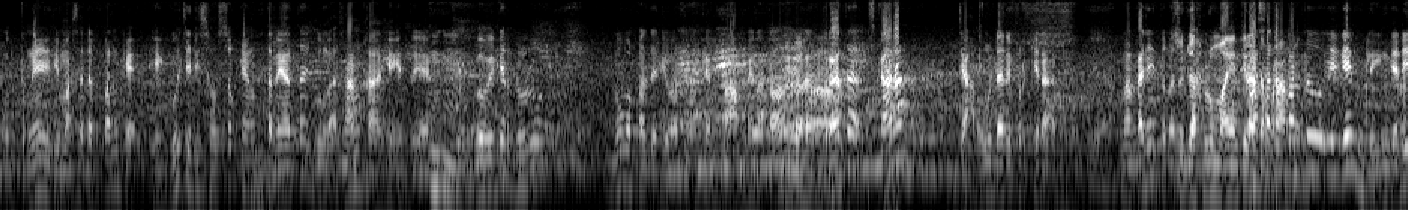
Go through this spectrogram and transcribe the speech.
untungnya di masa depan kayak ya gue jadi sosok yang ternyata gue nggak sangka kayak gitu ya. Gue pikir dulu gue bakal jadi orang yang temperamen atau Iya. dan ternyata sekarang jauh dari perkiraan makanya itu kan sudah lumayan tidak masa depan tuh ya gambling jadi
